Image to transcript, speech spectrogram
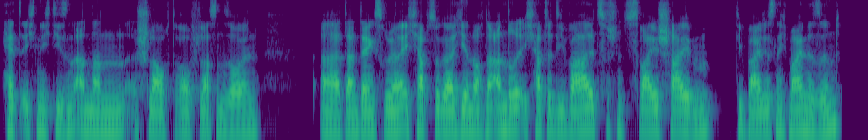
hätte ich nicht diesen anderen Schlauch drauf lassen sollen. Äh, dann denkst du, ich habe sogar hier noch eine andere, ich hatte die Wahl zwischen zwei Scheiben die beides nicht meine sind.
